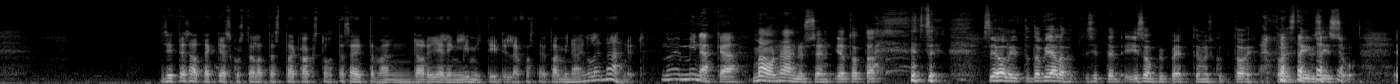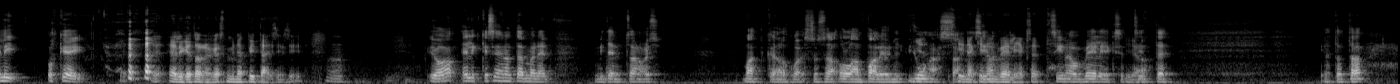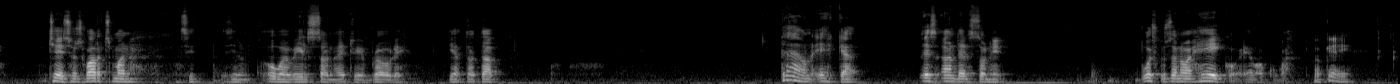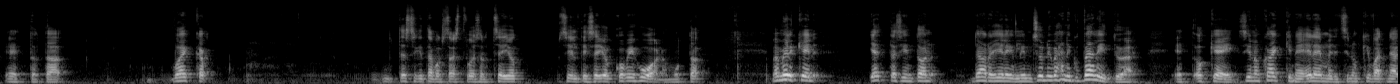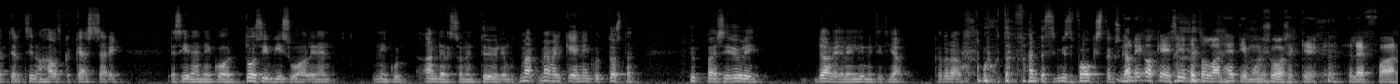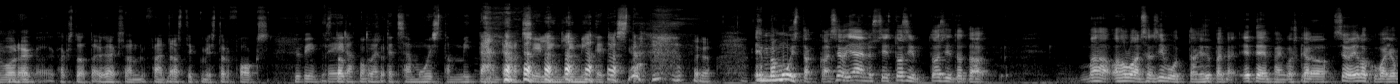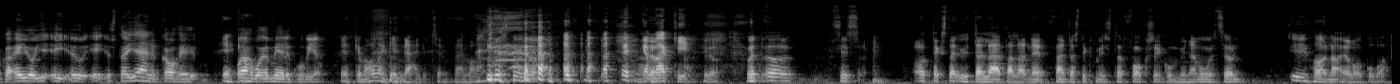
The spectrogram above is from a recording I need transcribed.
Sitten saatte keskustella tästä 2007 Darjeeling Limited-leffasta, jota minä en ole nähnyt. No en minäkään. Mä oon nähnyt sen, ja tota, se, se oli tota vielä sitten isompi pettymys kuin toi, toi Steve Zissou. Eli okei, okay, E- Eli todennäköisesti minä pitäisin siitä. joo, eli sehän on tämmöinen, miten nyt sanois, matka jossa ollaan paljon junassa. Ja siinäkin siinä, on veljekset. Siinä on veljekset Joo. sitten. Ja tota, Jason Schwartzman, sitten siinä on Owen Wilson, Adrian Brody. Ja tota, tämä on ehkä Wes Andersonin, voisiko sanoa heiko elokuva. Okei. Et tota, vaikka tässäkin tapauksessa voi sanoa, että se ei ole, silti se ei ole kovin huono, mutta mä melkein jättäisin ton Darjeeling Lim, se on niin vähän niin kuin välityö, että okei, siinä on kaikki ne elementit, siinä on kivat näyttelijät, siinä on hauska kässäri, ja siinä niin kuin on tosi visuaalinen niin kuin Andersonin tyyli, mutta mä, mä melkein niin kuin tosta hyppäisin yli Darjeeling Limited ja katsotaan, puhutaan Fantasy Miss Foxista, koska No niin, okei, siitä tullaan heti mun suosikkileffaan vuoden 2009 Fantastic Mr. Fox. Hyvin Stop feidattu, että et sä muista mitään Darjeeling Limitedistä. En mä muistakaan. Se on jäänyt siis tosi, tosi tota, mä haluan sen sivuuttaa ja hypätä eteenpäin, koska Joo. Se on elokuva, joka ei ole, ei, ei, ei, josta ei jäänyt kauhean Ehkä. Vahvoja mielikuvia. Ehkä mä olenkin nähnyt sen. Mä en. Ehkä mäkin. Joo. Mut, ö, siis, ootteko te yhtä läpällä ne Fantastic Mr. Foxin kuin minä? Mun mielestä se on ihana elokuva.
